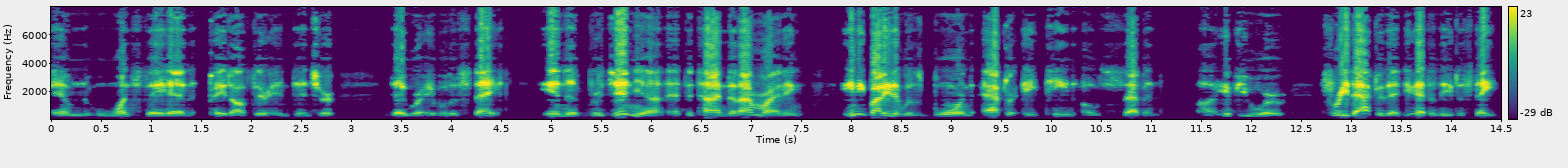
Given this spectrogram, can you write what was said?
and once they had paid off their indenture, they were able to stay. In Virginia, at the time that I'm writing, anybody that was born after 1807, uh, if you were freed after that, you had to leave the state.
